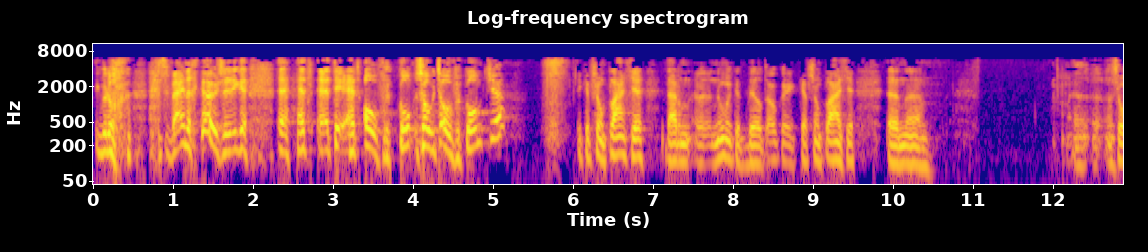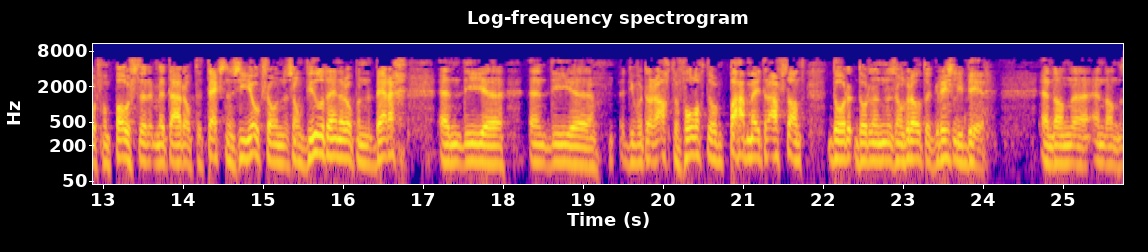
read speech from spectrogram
Ik bedoel, het is weinig keuze. Ik, het, het, het overkomt, zoiets overkomt je. Ik heb zo'n plaatje, daarom uh, noem ik het beeld ook. Ik heb zo'n plaatje, een, een soort van poster met daarop de tekst. Dan zie je ook zo'n zo'n wielrenner op een berg. En die, en die, die wordt er achtervolgd door een paar meter afstand door, door een, zo'n grote grizzlybeer. En dan, en dan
